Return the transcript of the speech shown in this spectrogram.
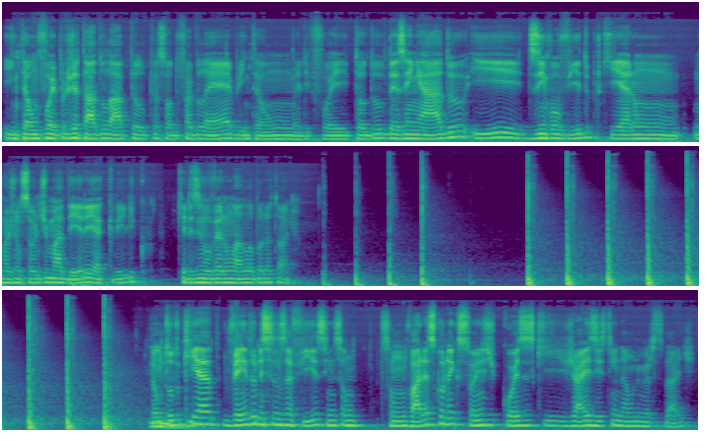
Então foi projetado lá pelo pessoal do Fab Lab, então ele foi todo desenhado e desenvolvido, porque era um- uma junção de madeira e acrílico que eles desenvolveram lá no laboratório. Então, tudo que é, vem do Ensino Desafio, assim, são, são várias conexões de coisas que já existem na universidade.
